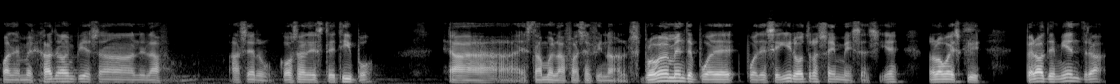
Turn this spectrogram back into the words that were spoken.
cuando el mercado empieza a hacer cosas de este tipo, estamos en la fase final. Probablemente puede, puede seguir otros seis meses, ¿eh? no lo voy a escribir. Pero de mientras,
